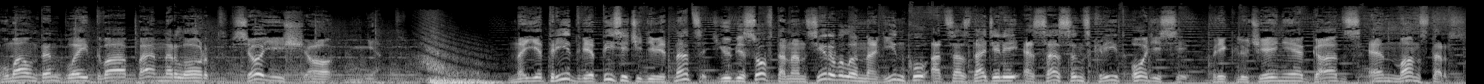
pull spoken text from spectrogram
у Mountain Blade 2 Bannerlord все еще нет. На E3 2019 Ubisoft анонсировала новинку от создателей Assassin's Creed Odyssey «Приключения Gods and Monsters».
